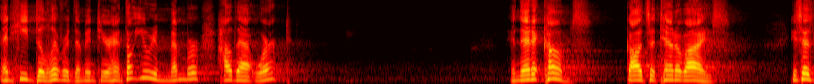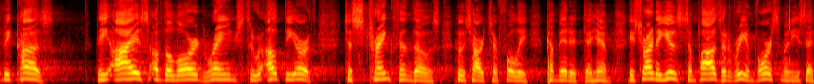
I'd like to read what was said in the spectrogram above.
and he delivered them into your hand. Don't you remember how that worked? And then it comes God's attentive eyes. He says, Because the eyes of the Lord range throughout the earth to strengthen those whose hearts are fully committed to Him. He's trying to use some positive reinforcement. He said,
